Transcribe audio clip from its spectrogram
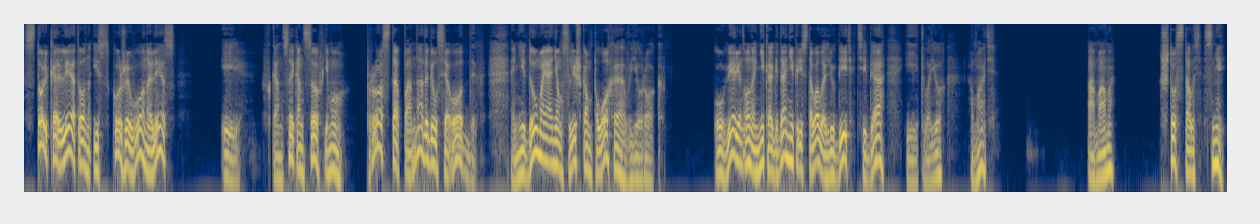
Столько лет он из кожи вон лез, и в конце концов ему Просто понадобился отдых, не думая о нем слишком плохо в юрок. Уверен, он никогда не переставала любить тебя и твою мать. А мама? Что сталось с ней?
